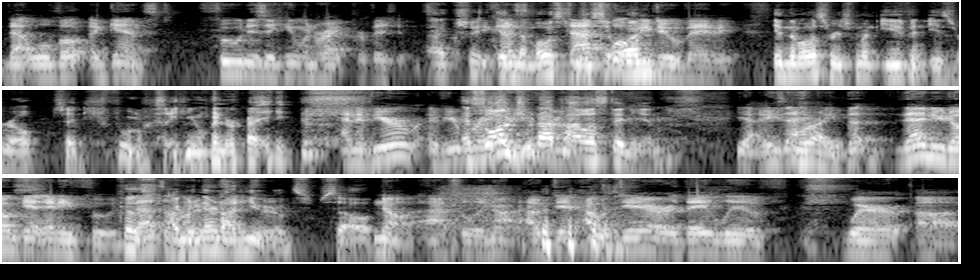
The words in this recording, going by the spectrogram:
that will vote against food is a human right provision. Actually, in the most that's recent what one- we do, baby. In the most recent one, even Israel said food was a human right. And if you're if you're as long as you're not from- Palestinian, yeah, exactly. Right. Th- then you don't get any food. That's I mean they're not 100% true. humans. So No, absolutely not. How dare how dare they live where uh,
